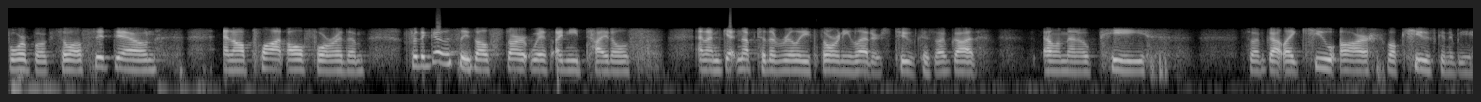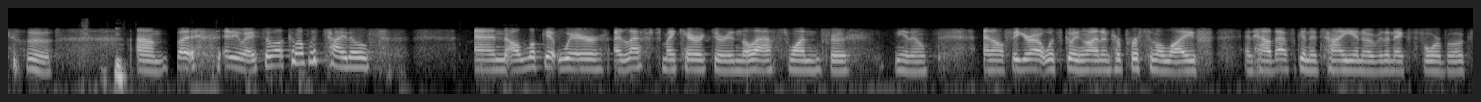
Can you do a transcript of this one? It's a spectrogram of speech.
four books. So I'll sit down and I'll plot all four of them. For the ghostlies, I'll start with I need titles, and I'm getting up to the really thorny letters too because I've got Elemento P. So I've got like QR. Well, Q is going to be. um, but anyway, so I'll come up with titles, and I'll look at where I left my character in the last one for, you know, and I'll figure out what's going on in her personal life and how that's going to tie in over the next four books.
